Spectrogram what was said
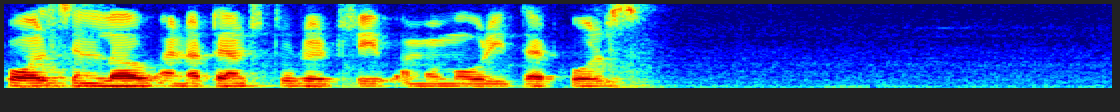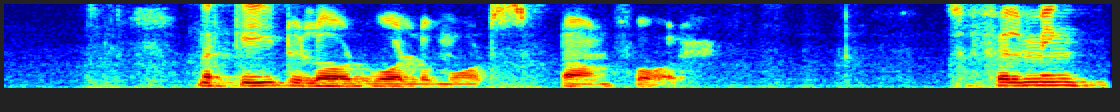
falls in love, and attempts to retrieve a memory that holds the key to Lord Voldemort's downfall. So, filming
